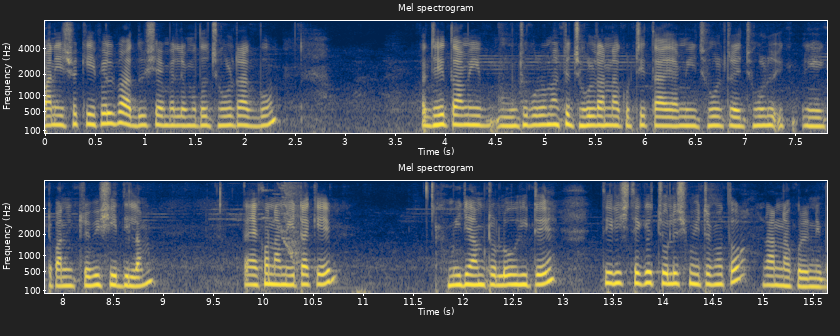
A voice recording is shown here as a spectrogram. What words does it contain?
পানি শুকিয়ে ফেলব আর দুশো এম এর মতো ঝোল রাখব। যেহেতু আমি গরুর একটা ঝোল রান্না করছি, তাই আমি ঝোলটা, ঝোল, একটু পানিটা বেশি দিলাম। তা এখন আমি এটাকে মিডিয়াম টু লো হিটে তিরিশ থেকে চল্লিশ মিনিটের মতো রান্না করে নেব।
